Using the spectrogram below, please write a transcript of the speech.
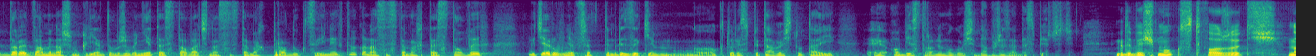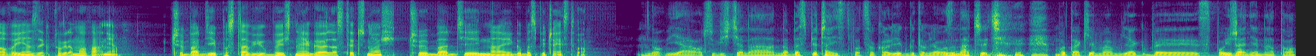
doradzamy naszym klientom, żeby nie testować na systemach produkcyjnych, tylko na systemach testowych, gdzie również przed tym ryzykiem, o który spytałeś tutaj, e, obie strony mogą się dobrze zabezpieczyć. Gdybyś mógł stworzyć nowy język programowania, czy bardziej postawiłbyś na jego elastyczność, czy bardziej na jego bezpieczeństwo? No, ja oczywiście na, na bezpieczeństwo, cokolwiek by to miało znaczyć, bo takie mam jakby spojrzenie na to.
